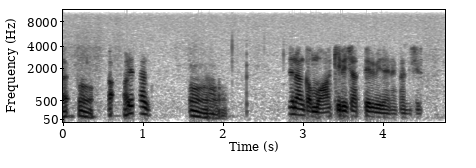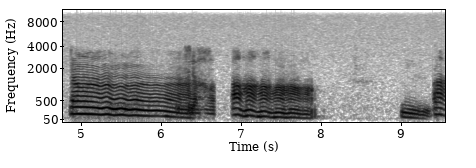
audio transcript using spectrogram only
あ、うん。あ、あれ？で、なんかうん。うんでなんかもう呆れちゃってるみたいな感じです。うんうんうんううん。ちの母あはははは。うん。あ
